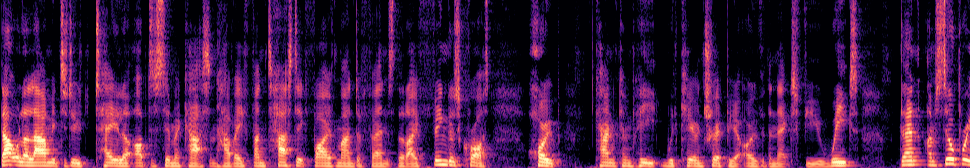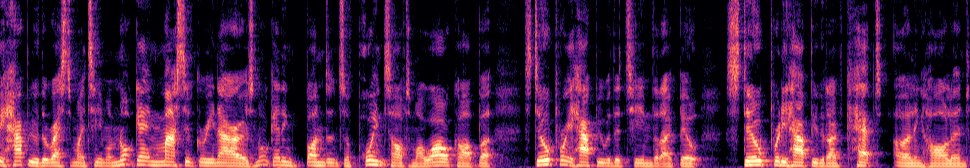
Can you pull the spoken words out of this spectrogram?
That will allow me to do Taylor up to Tsimikas and have a fantastic five man defence that I, fingers crossed, hope can compete with Kieran Trippier over the next few weeks then I'm still pretty happy with the rest of my team. I'm not getting massive green arrows, not getting abundance of points after my wild card, but still pretty happy with the team that I've built. Still pretty happy that I've kept Erling Haaland.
